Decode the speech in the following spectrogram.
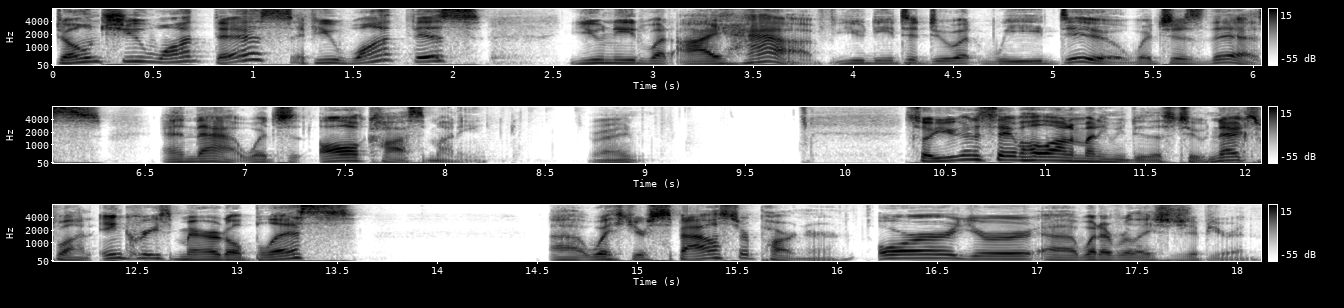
Don't you want this? If you want this, you need what I have. You need to do what we do, which is this and that, which all costs money, right? So you're going to save a whole lot of money when you do this too. Next one, increase marital bliss uh, with your spouse or partner or your uh, whatever relationship you're in.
